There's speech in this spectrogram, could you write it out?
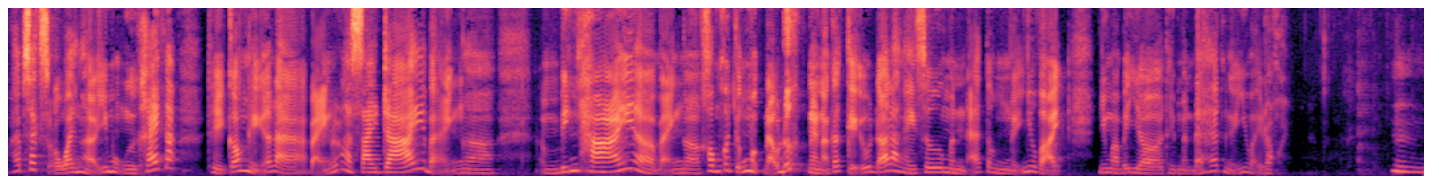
have sex or quan hệ với một người khác á, thì có nghĩa là bạn rất là sai trái bạn ờ, biến thái ờ, bạn ờ, không có chuẩn mực đạo đức này nọ các kiểu. Đó là ngày xưa mình đã từng nghĩ như vậy. Nhưng mà bây giờ thì mình đã hết nghĩ như vậy rồi. Ừ.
